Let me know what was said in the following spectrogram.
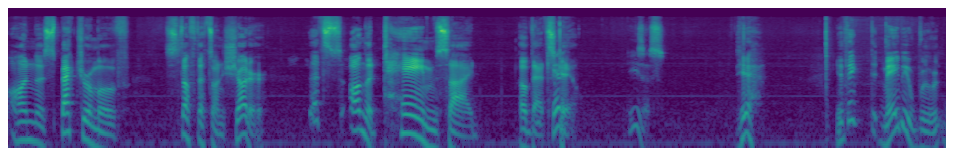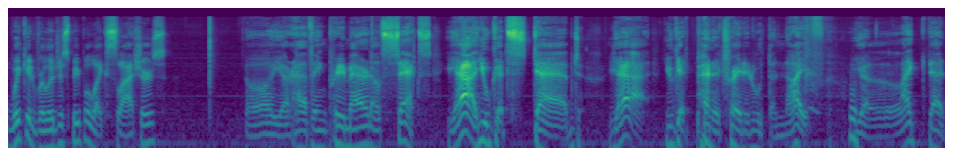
on the spectrum of stuff that's on Shudder, that's on the tame side of that scale. Jesus. Yeah. You think that maybe re- wicked religious people like slashers? Oh, you're having premarital sex. Yeah, you get stabbed. Yeah, you get penetrated with the knife. you like that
